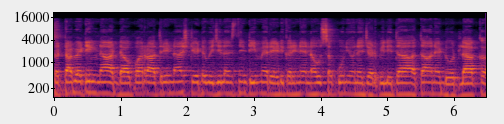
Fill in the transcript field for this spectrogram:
સટ્ટા બેટિંગના અડ્ડા ઉપર રાત્રિના સ્ટેટ વિજિલન્સની ટીમે રેડ કરીને નવ શકુનીઓને ઝડપી લીધા હતા અને દોઢ લાખ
